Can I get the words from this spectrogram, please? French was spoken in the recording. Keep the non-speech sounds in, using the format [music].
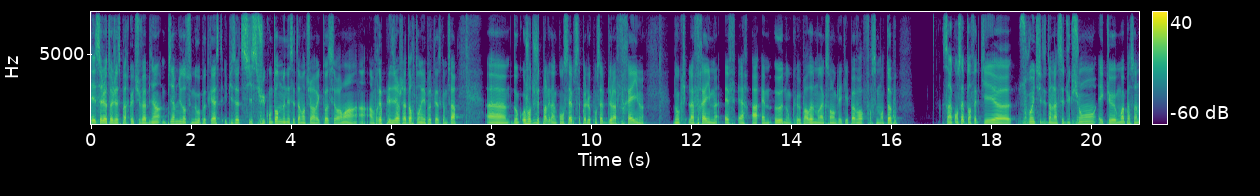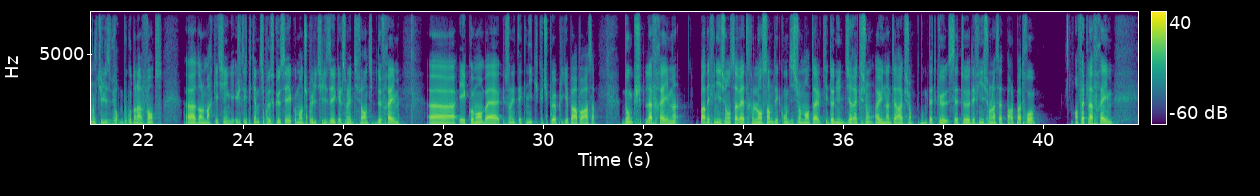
Et salut à toi, j'espère que tu vas bien. Bienvenue dans ce nouveau podcast, épisode 6. Je suis content de mener cette aventure avec toi, c'est vraiment un, vrai plaisir, j'adore tourner les podcasts comme ça. Euh, donc aujourd'hui, je vais te parler d'un concept, ça s'appelle le concept de la frame. Donc la frame, F-R-A-M-E, donc euh, pardonne mon accent anglais qui est pas forcément top. C'est un concept en fait qui est euh, souvent utilisé dans la séduction et que moi personnellement j'utilise beaucoup dans la vente, dans le marketing. Et je vais t'expliquer un petit peu ce que c'est, comment tu peux l'utiliser, quels sont les différents types de frames. Euh, et comment, bah, quelles sont les techniques que tu peux appliquer par rapport à ça. Donc la frame, par définition, ça va être l'ensemble des conditions mentales qui donnent une direction à une interaction. Donc peut-être que cette euh, définition-là, ça te parle pas trop. En fait, la frame,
